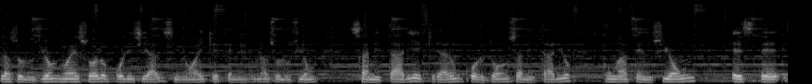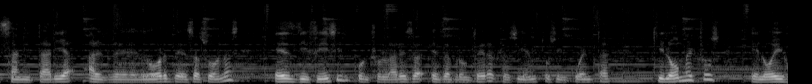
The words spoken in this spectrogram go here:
la solución no es solo policial, sino hay que tener una solución sanitaria y crear un cordón sanitario con atención este, sanitaria alrededor de esas zonas. Es difícil controlar esa, esa frontera, 350 kilómetros. El OIJ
